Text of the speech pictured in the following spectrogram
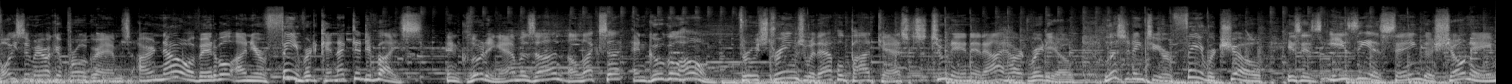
Voice America programs are now available on your favorite connected device, including Amazon, Alexa, and Google Home. Through streams with Apple Podcasts, TuneIn, and iHeartRadio, listening to your favorite show is as easy as saying the show name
